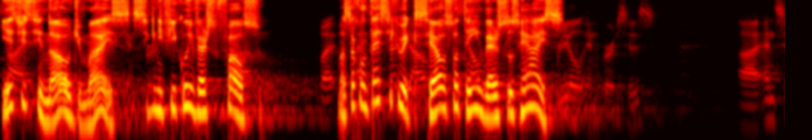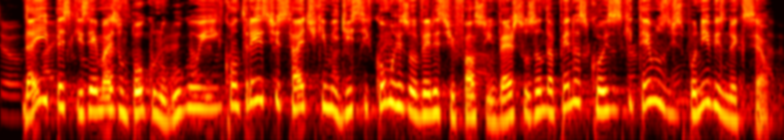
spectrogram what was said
E este sinal de mais significa o inverso falso. Mas acontece que o Excel só tem inversos reais. Daí pesquisei mais um pouco no Google e encontrei este site que me disse como resolver este falso inverso usando apenas coisas que temos disponíveis no Excel.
